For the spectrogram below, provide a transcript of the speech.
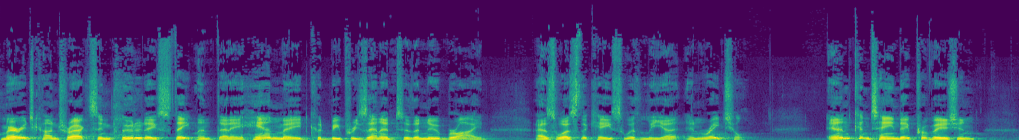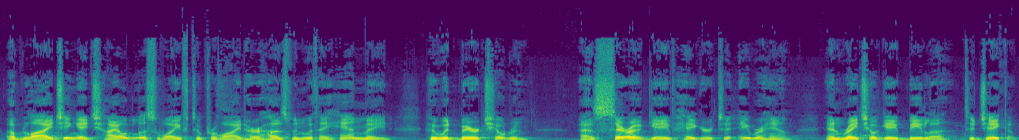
Marriage contracts included a statement that a handmaid could be presented to the new bride, as was the case with Leah and Rachel, and contained a provision obliging a childless wife to provide her husband with a handmaid who would bear children, as Sarah gave Hagar to Abraham, and Rachel gave Bilhah to Jacob.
